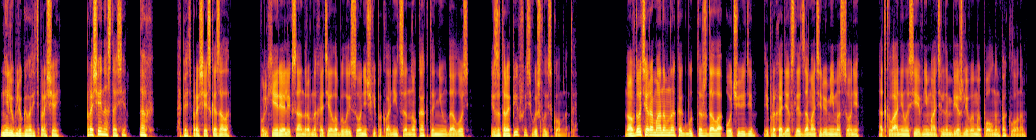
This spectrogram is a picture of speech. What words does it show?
Не люблю говорить «прощай». Прощай, Настасья. Ах, опять прощай сказала». Пульхерия Александровна хотела было и Сонечке поклониться, но как-то не удалось, и, заторопившись, вышла из комнаты. Но Авдотья Романовна как будто ждала очереди и, проходя вслед за матерью мимо Сони, откланялась ей внимательным, вежливым и полным поклоном.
